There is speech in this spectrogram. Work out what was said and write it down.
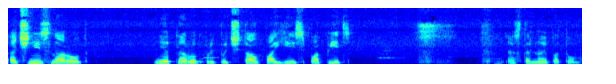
Очнись, народ. Нет, народ предпочитал поесть, попить, остальное потом.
